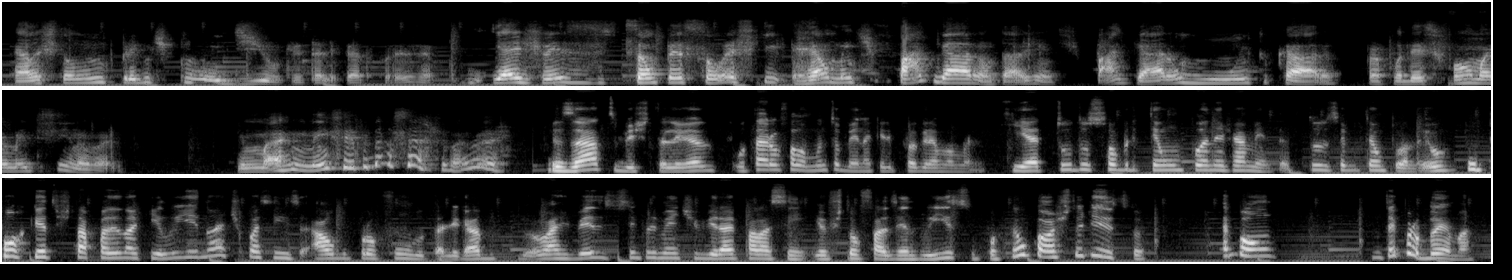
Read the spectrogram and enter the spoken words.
Elas estão num emprego, tipo, medíocre, tá ligado? Por exemplo. E às vezes são pessoas que realmente pagaram, tá, gente? Pagaram muito caro pra poder se formar em medicina, velho. Mas nem sempre dá certo, né, velho? Exato, bicho, tá ligado? O Taro falou muito bem naquele programa, mano. Que é tudo sobre ter um planejamento. É tudo sobre ter um plano. Eu, o porquê tu está fazendo aquilo. E não é tipo assim, algo profundo, tá ligado? Eu, às vezes, simplesmente virar e falar assim, eu estou fazendo isso porque eu gosto disso. É bom. Não tem problema.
